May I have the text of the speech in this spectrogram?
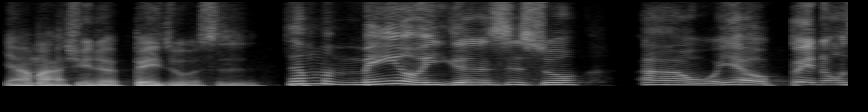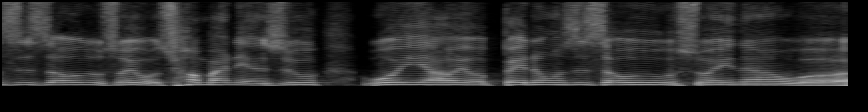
亚马逊的贝佐斯，他们没有一个人是说啊，我要有被动式收入，所以我创办脸书；我也要有被动式收入，所以呢，我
